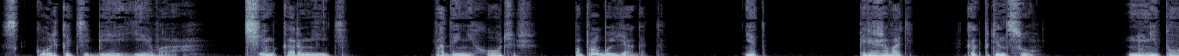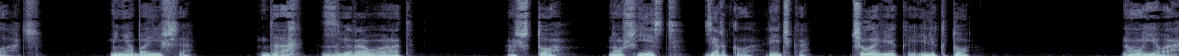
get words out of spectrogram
Сколько тебе, Ева? Чем кормить? Воды не хочешь. Попробуй ягод. Нет? Переживать? Как птенцу. Ну не плачь. Меня боишься? Да, звероват. А что? Нож есть, зеркало, речка. Человека или кто? Ну, Ева,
